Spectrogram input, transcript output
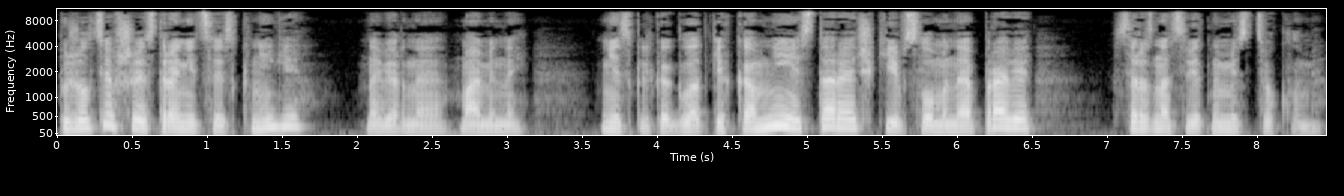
пожелтевшая страница из книги, наверное, маминой, несколько гладких камней и старые очки в сломанной оправе с разноцветными стеклами.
